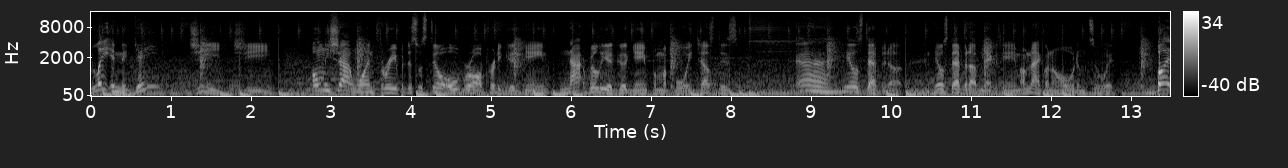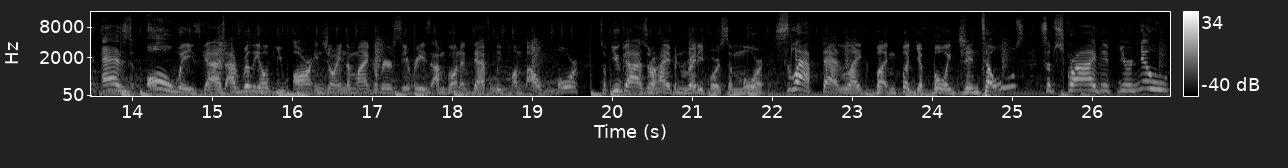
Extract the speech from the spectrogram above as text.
late in the game, GG. Only shot one three, but this was still overall a pretty good game. Not really a good game for my boy Justice. Uh, he'll step it up, man. He'll step it up next game. I'm not gonna hold him to it. But as always, guys, I really hope you are enjoying the My Career series. I'm gonna definitely pump out more. So if you guys are hype and ready for some more, slap that like button for your boy Gentos. Subscribe if you're new.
